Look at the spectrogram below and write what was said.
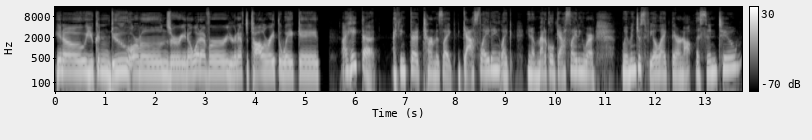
you know, you can do hormones or, you know, whatever. You're going to have to tolerate the weight gain. I hate that. I think the term is like gaslighting, like, you know, medical gaslighting, where women just feel like they're not listened to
